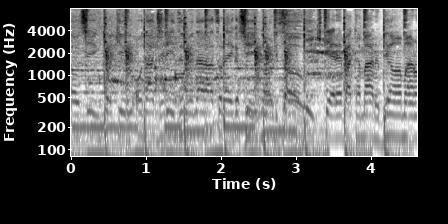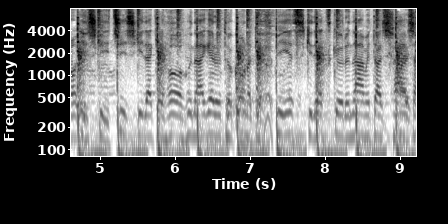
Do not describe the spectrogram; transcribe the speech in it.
呼吸同じリズムならそれが真の理想。生きてればたまる病魔の意識知識だけ豊富。投げるとこなく美意識で作る舐めた支配者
